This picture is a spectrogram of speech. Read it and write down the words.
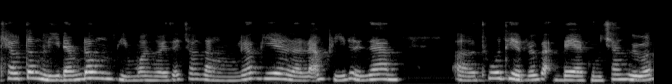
theo tâm lý đám đông thì mọi người sẽ cho rằng gap year là lãng phí thời gian, ờ, thua thiệt với bạn bè cùng trang lứa.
